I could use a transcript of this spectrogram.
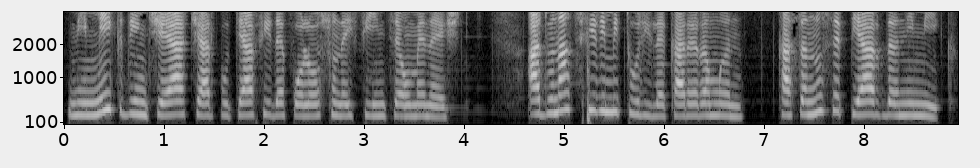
nimic din ceea ce ar putea fi de folos unei ființe omenești. Adunați firimiturile care rămân, ca să nu se piardă nimic.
